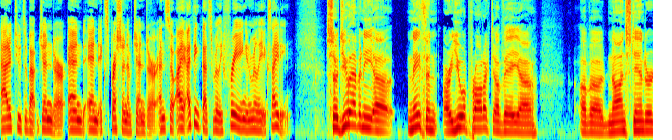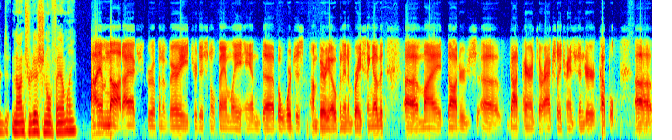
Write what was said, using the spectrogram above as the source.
attitudes about gender and and expression of gender, and so I, I think that's really freeing and really exciting. So, do you have any, uh, Nathan? Are you a product of a uh, of a non-standard, non-traditional family? I am not. I actually grew up in a very traditional family, and uh, but we're just I'm very open and embracing of it. Uh, my daughter's uh, godparents are actually a transgender couple. Uh,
